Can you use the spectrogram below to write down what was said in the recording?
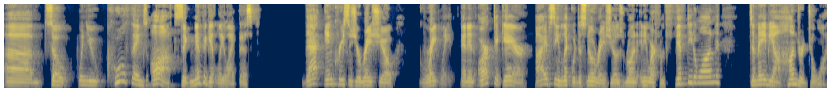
Um, so when you cool things off significantly like this, that increases your ratio greatly. And in Arctic air, I've seen liquid to snow ratios run anywhere from 50 to 1 to maybe 100 to 1.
